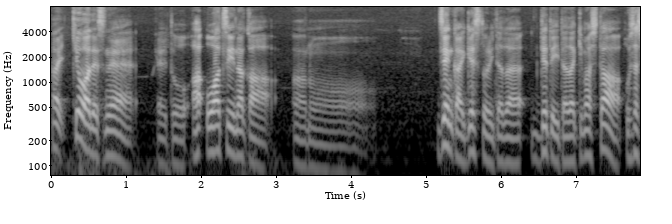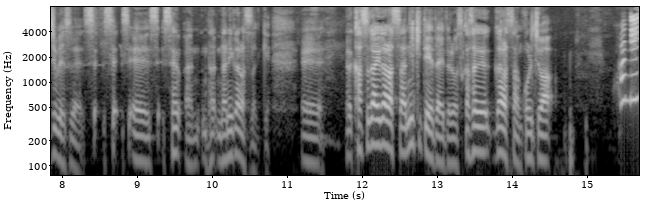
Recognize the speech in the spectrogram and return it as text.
はい、今日はですね、えっ、と、あ、お暑い中、あのー前回ゲストにいただ出ていただきましたお久しぶりですねせせせえーせせあな何ガラスだっけ、えー、春日井ガラスさんに来ていただいております春日井ガラスさんこんにちはこんに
